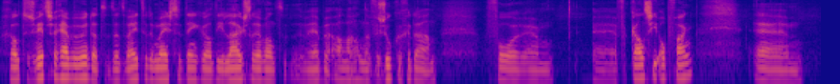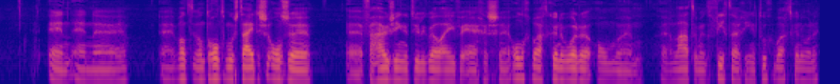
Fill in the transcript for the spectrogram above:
Grote Zwitser hebben we, dat, dat weten de meesten denk ik wel die luisteren. Want we hebben allerhande verzoeken gedaan voor um, uh, vakantieopvang. Um, en, en, want, want de hond moest tijdens onze verhuizing natuurlijk wel even ergens uh, ondergebracht kunnen worden. Om uh, later met het vliegtuig hier naartoe gebracht kunnen worden.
